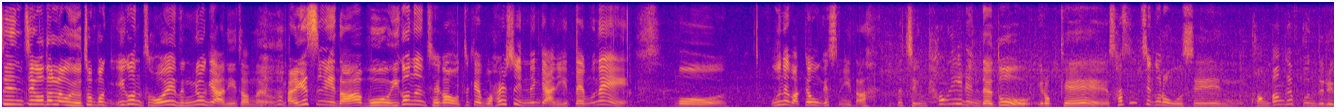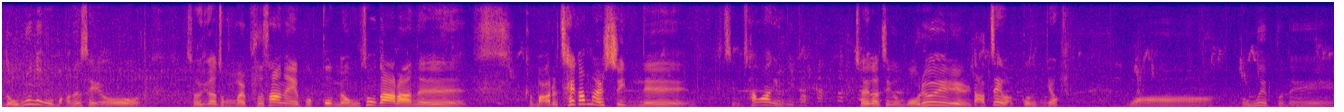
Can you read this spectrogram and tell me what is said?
사... 사진 찍어달라고 요청받기 이건 저의 능력이 아니잖아요. 알겠습니다. 뭐 이거는 제가 어떻게 뭐 할 수 있는 게 아니기 때문에 뭐 운에 맡겨보겠습니다. 근데 지금 평일인데도 이렇게 사진 찍으러 오신 관광객분들이 너무너무 많으세요. 저기가 정말 부산의 벚꽃 명소다라는 그 말을 체감할 수 있는 지금 상황입니다. 저희가 지금 월요일 낮에 왔거든요. 와 너무 예쁘네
